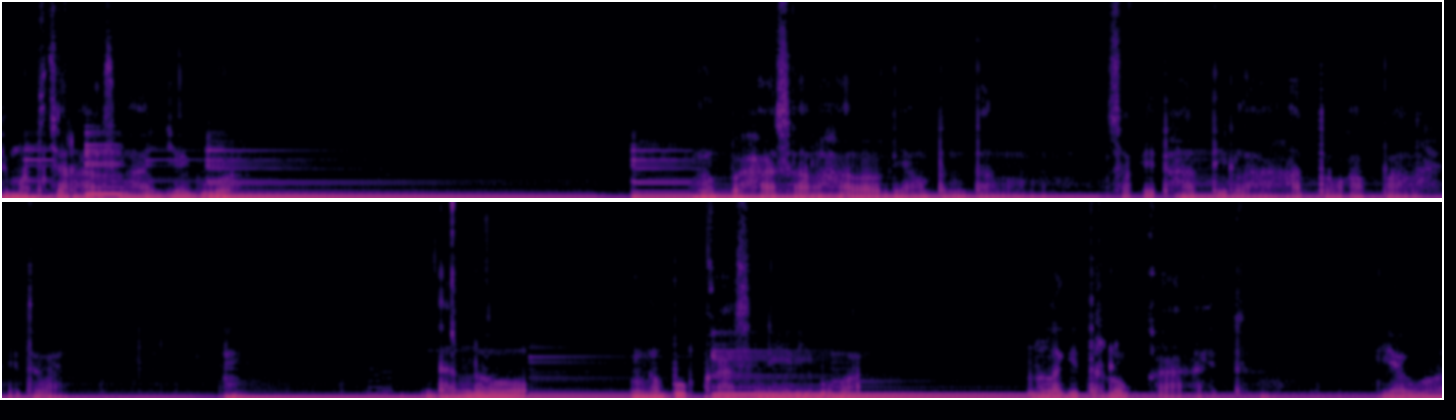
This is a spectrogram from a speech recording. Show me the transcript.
Cuman secara sengaja gue ngebahas hal-hal yang tentang sakit hati lah atau apalah gitu kan. Dan lo ngebuka sendiri bahwa lo lagi terluka itu ya gue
